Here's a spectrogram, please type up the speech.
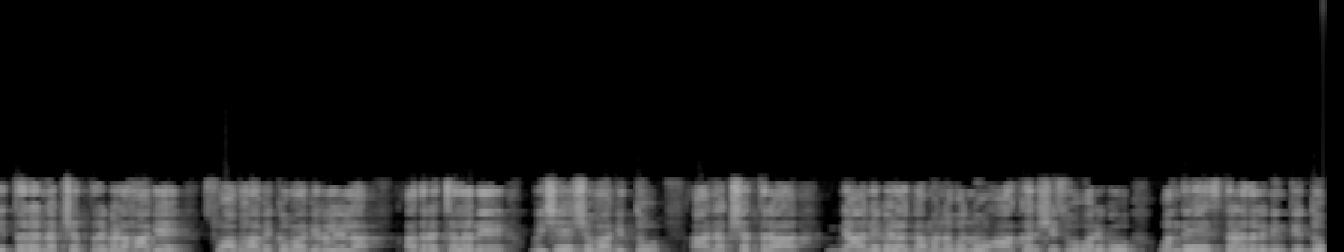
ಇತರ ನಕ್ಷತ್ರಗಳ ಹಾಗೆ ಸ್ವಾಭಾವಿಕವಾಗಿರಲಿಲ್ಲ. ಅದರ ಚಲನೆ ವಿಶೇಷವಾಗಿತ್ತು. ಆ ನಕ್ಷತ್ರ ಜ್ಞಾನಿಗಳ ಗಮನವನ್ನು ಆಕರ್ಷಿಸುವವರೆಗೂ ಒಂದೇ ಸ್ಥಳದಲ್ಲಿ ನಿಂತಿದ್ದು,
